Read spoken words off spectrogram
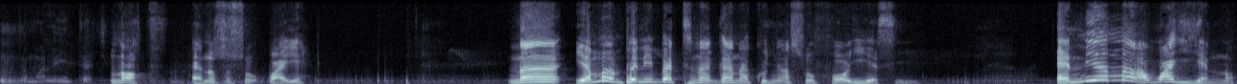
Mm. north. Ɛno nso so wayɛ na yɛma mpanin bɛtena ghana akonnwa so four years yi. Nneɛma a wayɛ no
